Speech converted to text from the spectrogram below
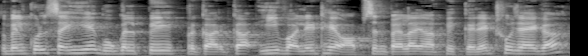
तो बिल्कुल सही है गूगल पे एक प्रकार का ई वॉलेट है ऑप्शन पहला यहाँ पे करेक्ट हो जाएगा,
